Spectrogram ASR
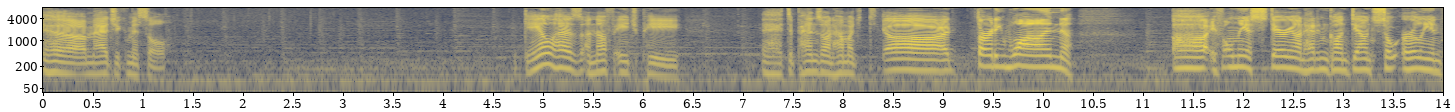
Uh, magic missile. Gale has enough HP. Eh, It depends on how much. Uh, 31. Uh, if only Astarion hadn't gone down so early in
